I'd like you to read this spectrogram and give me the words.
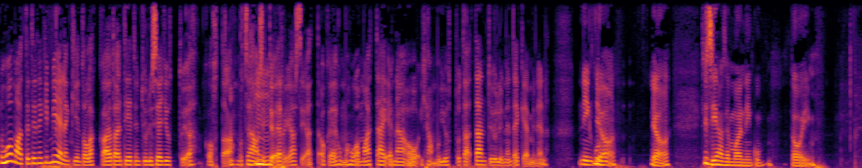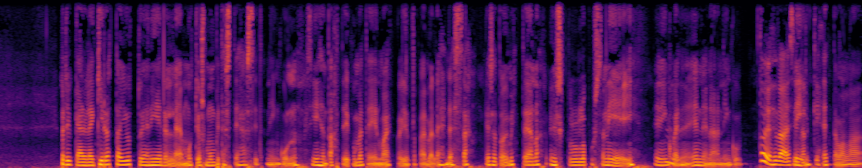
No huomaatte tietenkin mielenkiinto lakkaa jotain tietyn tyylisiä juttuja kohtaan, mutta sehän on mm. sitten jo eri asia, että okei, mä huomaan, että tämä ei enää ole ihan mun juttu, tämän tyylinen tekeminen. Niin kuin... Joo, joo. Siis ihan semmoinen niin kuin toi mä tykkään edelleen kirjoittaa juttuja ja niin edelleen, mutta jos mun pitäisi tehdä sitä niin kuin siihen tahtiin, kun mä tein vaikka iltapäivälehdessä kesätoimittajana 90-luvun lopussa, niin ei. ei niin kuin mm. en, en enää niin kuin, Toi on hyvä esimerkki. Niin, että tavallaan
